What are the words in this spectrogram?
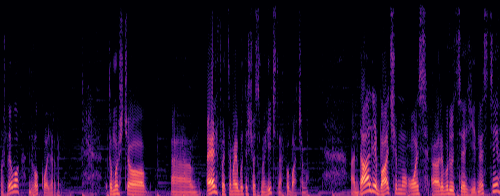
можливо, двокольорний. Тому що е, ельфи це має бути щось магічне, побачимо. А далі бачимо ось е, Революція Гідності.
